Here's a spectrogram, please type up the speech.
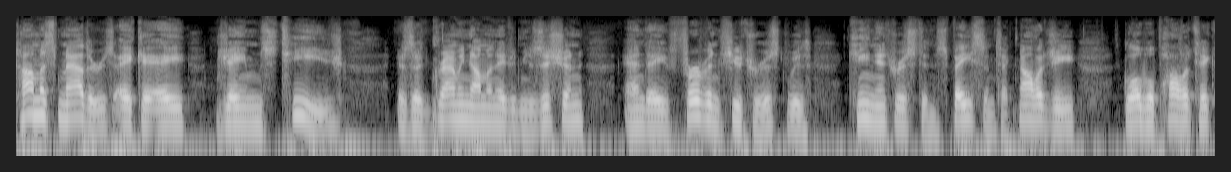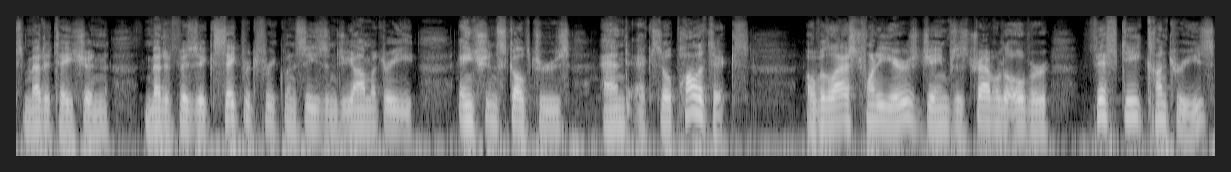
Thomas Mathers, aka James Teague, is a Grammy nominated musician and a fervent futurist with keen interest in space and technology, global politics, meditation, metaphysics, sacred frequencies and geometry, ancient sculptures, and exopolitics. Over the last 20 years, James has traveled to over 50 countries,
